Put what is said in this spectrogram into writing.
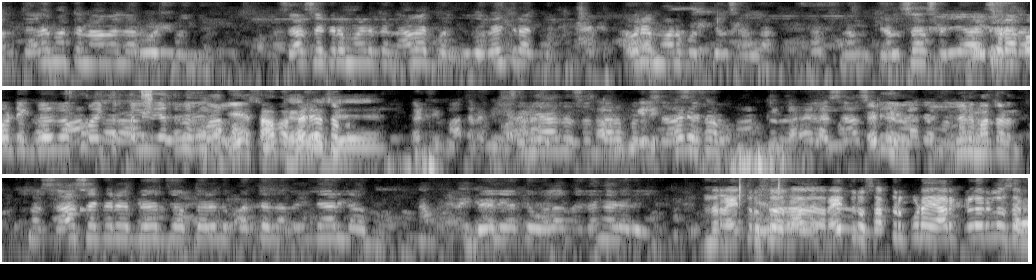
ಅಂತೇಳಿ ಮತ್ತೆ ನಾವೆಲ್ಲ ರೋಡಿ ಬಂದ್ವಿ. ಶಾಸಕರು ಮಾಡಿದ್ರೆ ನಾವ್ಯಾಕೆ ಬರ್ತಿದ್ವಿ ರೈತರಾಗಿ ಬರ್ತೀವಿ. ಅವರೇ ಮಾಡ್ಬೋದು ಕೆಲಸ ಎಲ್ಲ ನಮ್ ಕೆಲಸ ಸರಿಯಾದ. ಸರಿಯಾದ ಸಂದರ್ಭದಲ್ಲಿ ಶಾಸಕರು ಪಟ್ಟಿಲ್ಲ ಅಂದ್ರೆ ಬೇಲಿ ಅಂತ ಹೊಲ ಮೇದಂಗ ಆಗೋದಿಲ್ಲ. ಅಂದ್ರೆ ರೈತರು ಸರ್ ರೈತರು ಸತ್ರು ಕೂಡ ಯಾರು ಕೇಳೋರಿಲ್ಲ ಸರ್?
